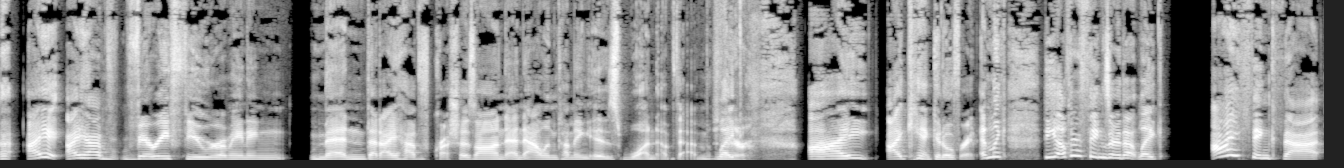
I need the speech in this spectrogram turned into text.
I I have very few remaining men that I have crushes on and Alan Cumming is one of them. Like Fair. I I can't get over it. And like the other things are that like I think that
